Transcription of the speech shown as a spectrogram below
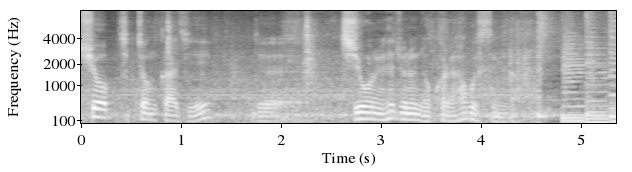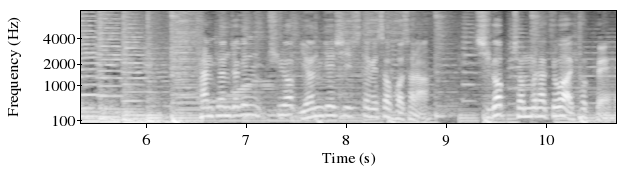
취업 직전까지 이제 지원을 해주는 역할을 하고 있습니다. 단편적인 취업 연계 시스템에서 벗어나 직업 전문 학교와 협회,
